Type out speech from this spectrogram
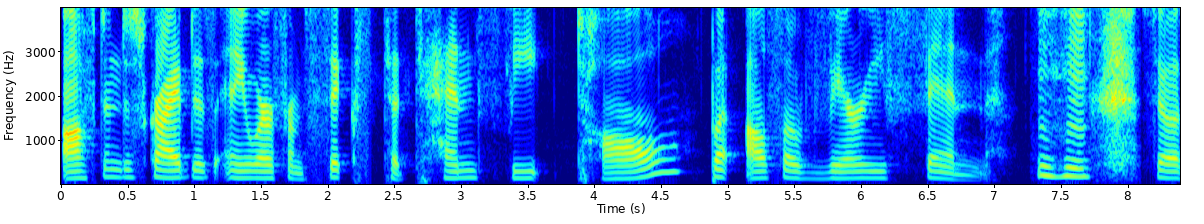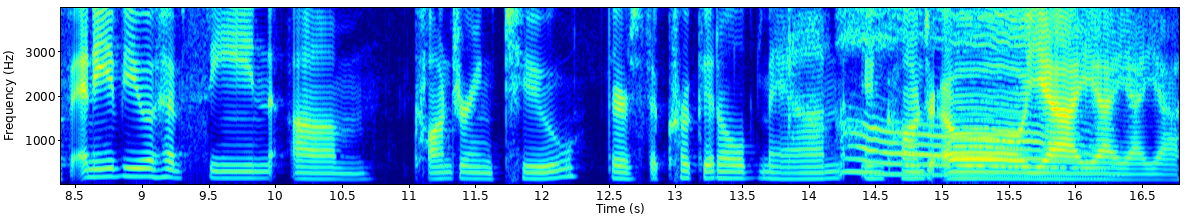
often described as anywhere from six to 10 feet tall, but also very thin. So, if any of you have seen um, Conjuring 2, there's the crooked old man in Conjuring. Oh, yeah, yeah, yeah, yeah.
